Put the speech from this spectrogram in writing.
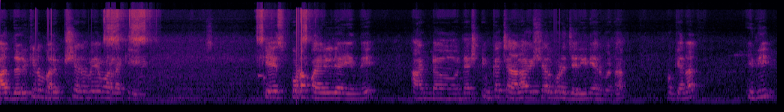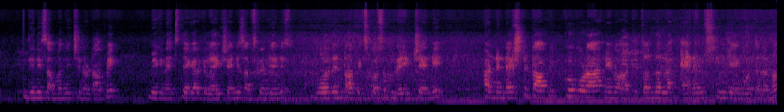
ఆ దొరికిన మరుక్షణమే వాళ్ళకి కేసు కూడా ఫైల్ అయ్యింది. అండ్ నెక్స్ట్ ఇంకా చాలా విషయాలు కూడా జరిగినాయి అనమాట ఓకేనా? ఇది దీనికి సంబంధించిన టాపిక్. మీకు నచ్చితే కనుక లైక్ చేయండి సబ్స్క్రైబ్ చేయండి. మోర్ దెన్ టాపిక్స్ కోసం వెయిట్ చేయండి. అండ్ నెక్స్ట్ టాపిక్ కూడా నేను అతి తొందరలో అనౌన్సింగ్ చేయబోతున్నాను.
